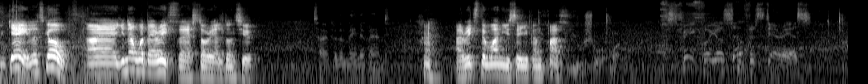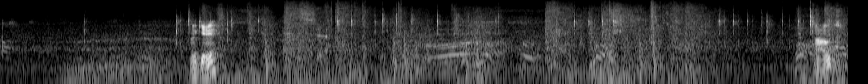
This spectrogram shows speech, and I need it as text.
Okay, let's go. Uh, you know what I reached, uh, Storial, don't you? Time for the main event. I reached the one you say you can pass. Speak for yourself, Asterius. Okay. Ouch.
